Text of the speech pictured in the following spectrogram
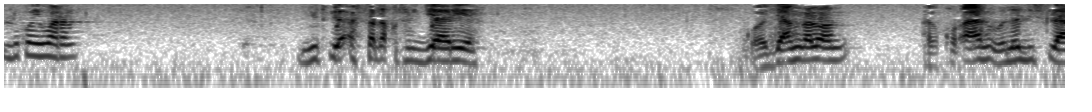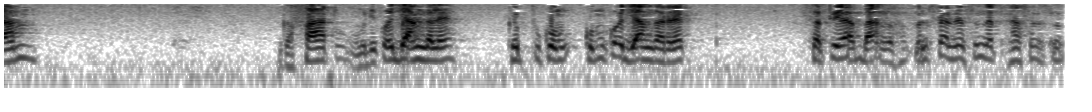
lu koy waral ñu tuddee as sadaqatul jaariya koo jàngaloon alquran wala lislaam nga faatu mu di ko jàngale képp ku ku mu ko jàngal rek sa tuyaa baa nga fa man sànne sunnat hasanatan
